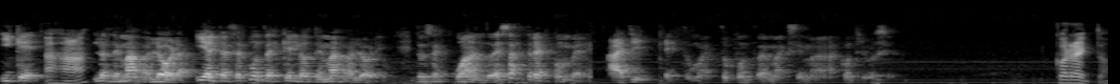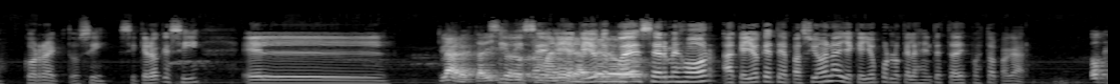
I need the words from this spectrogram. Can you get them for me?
y que Ajá. los demás valoran. Y el tercer punto es que los demás valoren. Entonces, cuando esas tres convergen, allí es tu, tu punto de máxima contribución. Correcto, correcto, sí. Sí, creo que sí. El... Claro, está dicho Sí, de dice, otra es manera, aquello que puede ser mejor, aquello que te apasiona y aquello por lo que la gente está dispuesto a pagar. Ok,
